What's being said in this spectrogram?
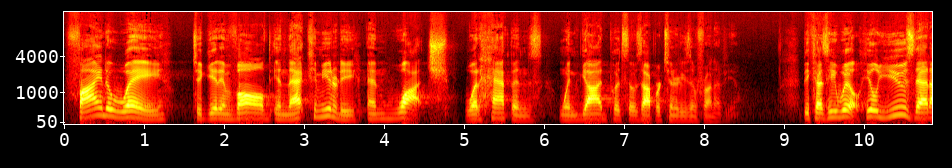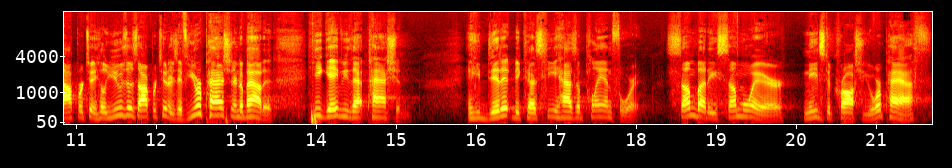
find a way to get involved in that community and watch what happens when God puts those opportunities in front of you. Because He will. He'll use that opportunity. He'll use those opportunities. If you're passionate about it, He gave you that passion. And He did it because He has a plan for it. Somebody somewhere needs to cross your path,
